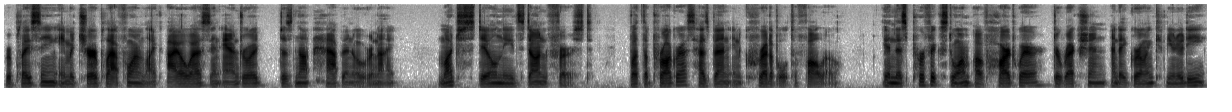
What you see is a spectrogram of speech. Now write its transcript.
Replacing a mature platform like iOS and Android does not happen overnight. Much still needs done first but the progress has been incredible to follow. In this perfect storm of hardware, direction, and a growing community,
